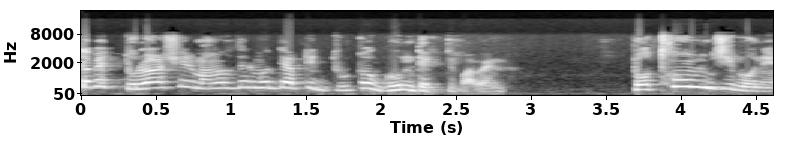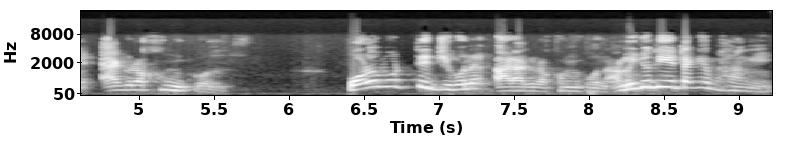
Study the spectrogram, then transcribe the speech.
তবে তুলারাশির মানুষদের মধ্যে আপনি দুটো গুণ দেখতে পাবেন। প্রথম জীবনে একরকম গুণ, পরবর্তী জীবনে আর রকম গুণ। আমি যদি এটাকে ভাঙি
